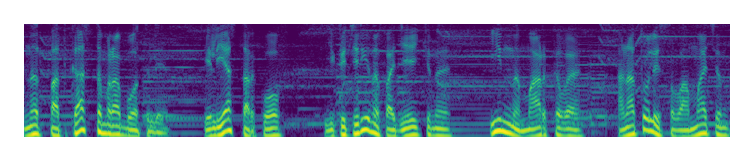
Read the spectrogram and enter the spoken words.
Над подкастом работали Илья Старков, Екатерина Фадейкина, Инна Маркова, Анатолий Соломатин.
